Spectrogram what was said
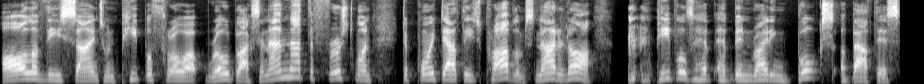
all of these signs when people throw up roadblocks. And I'm not the first one to point out these problems, not at all. people have, have been writing books about this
